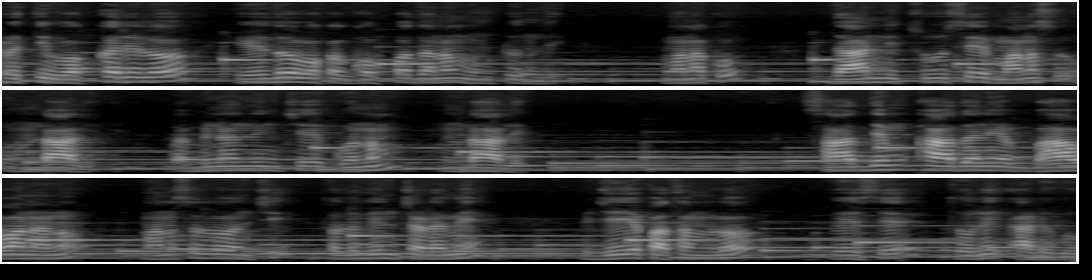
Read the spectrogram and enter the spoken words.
ప్రతి ఒక్కరిలో ఏదో ఒక గొప్పదనం ఉంటుంది. మనకు దాన్ని చూసే మనసు ఉండాలి. అభినందించే గుణం ఉండాలి. సాధ్యం కాదనే భావనను మనసులోంచి తొలగించడమే విజయపథంలో వేసే తొలి అడుగు.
